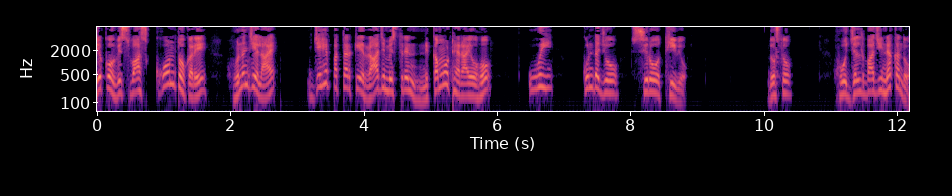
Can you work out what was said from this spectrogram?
जेको विश्वास कोन थो करे हुननि जे लाइ जंहिं पत्थर खे राज निकमो ठहिरायो हो उहो ई कुंड जो सिरो थी वियो दोस्तो हू जल्दबाज़ी न कंदो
